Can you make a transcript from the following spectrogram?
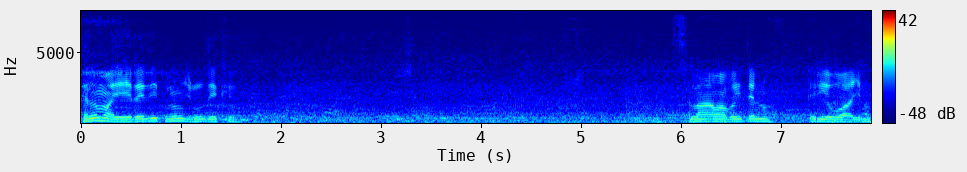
ਫਿਲਮ ਆਈ ਹੈ ਦੀ ਫਿਲਮ ਜ਼ਰੂਰ ਦੇਖਿਓ। ਸਲਾਮ ਆ ਬਈ ਤੈਨੂੰ, ਤੇਰੀ ਆਵਾਜ਼ ਨੂੰ।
